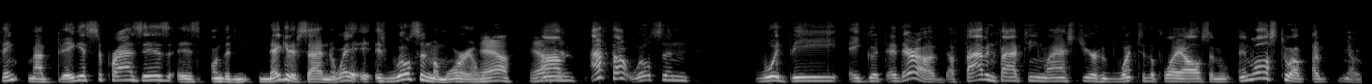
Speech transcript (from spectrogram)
think my biggest surprise is is on the negative side in a way is Wilson Memorial. Yeah, yeah. Um, I thought Wilson would be a good. They're a, a five and five team last year who went to the playoffs and, and lost to a, a you know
